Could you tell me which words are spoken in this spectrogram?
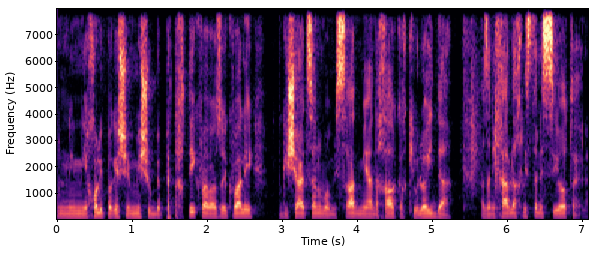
אני יכול להיפגש עם מישהו בפתח תקווה, ואז הוא יקבע לי פגישה אצלנו במשרד מיד אחר כך, כי הוא לא ידע. אז אני חייב להכניס את הנסיעות האלה.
